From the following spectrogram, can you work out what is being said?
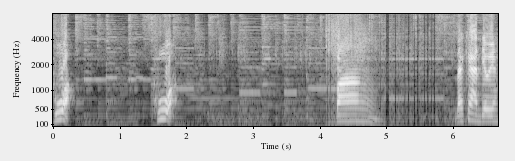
หัว หัว ปัง ได้แค่อันเดียวเอง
